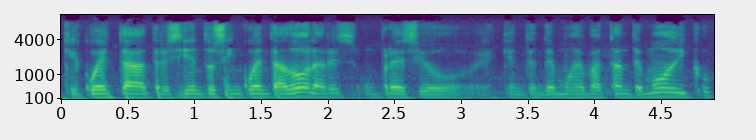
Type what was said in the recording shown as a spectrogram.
que cuesta 350 dólares, un precio que entendemos es bastante módico,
